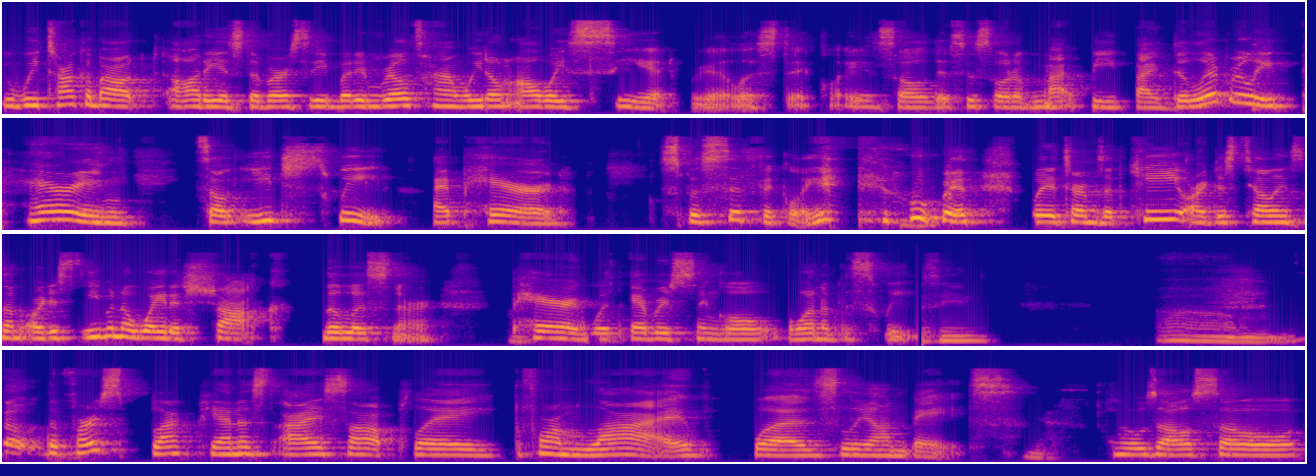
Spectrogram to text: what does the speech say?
we talk about audience diversity, but in real time, we don't always see it realistically. And so this is sort of might be by deliberately pairing. So each suite I paired specifically with, with in terms of key or just telling some or just even a way to shock the listener paired with every single one of the suites. Um, so the first black pianist I saw play perform live was Leon Bates. Yes who's also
